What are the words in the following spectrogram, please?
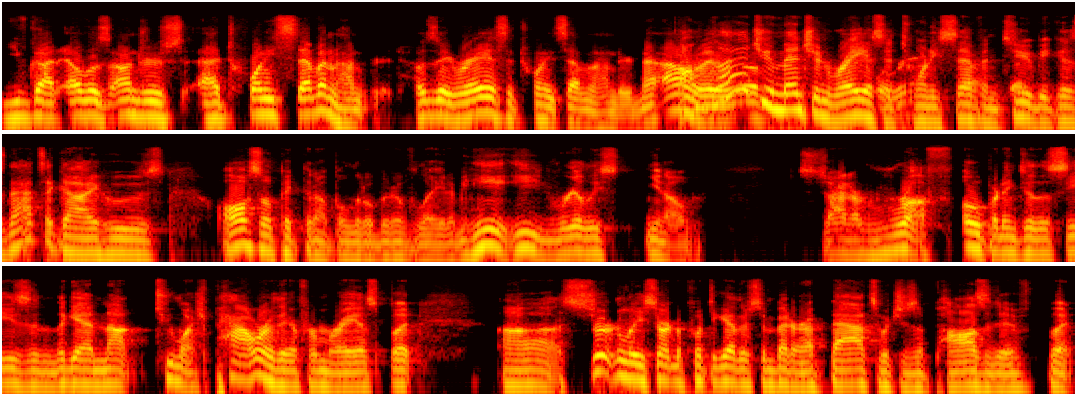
You've got Elvis Andrus at 2,700. Jose Reyes at 2,700. Now, I'm really glad you mentioned Reyes at 27 too, because that's a guy who's also picked it up a little bit of late. I mean, he he really you know had a rough opening to the season. Again, not too much power there from Reyes, but uh, certainly starting to put together some better at bats, which is a positive. But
